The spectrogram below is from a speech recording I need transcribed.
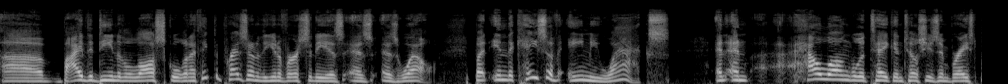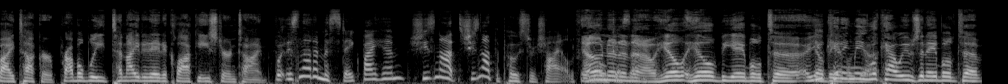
uh, by the dean of the law school, and I think the president of the university is as as well. But in the case of Amy Wax, and and how long will it take until she's embraced by Tucker? Probably tonight at eight o'clock Eastern time. But isn't that a mistake by him? She's not. She's not the poster child. No, no, no, no. He'll he'll be able to. Are he'll you kidding me? Look how he was able to,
